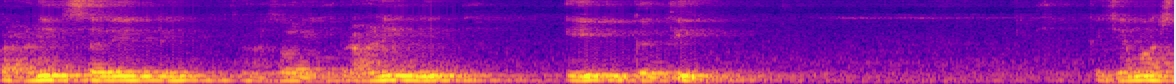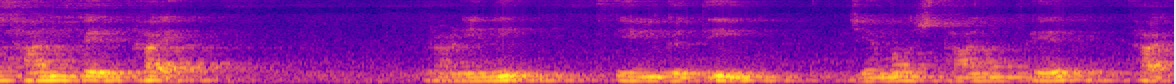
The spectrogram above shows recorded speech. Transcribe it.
પ્રાણી શરીરની સોરી પ્રાણીની એવી ગતિ કે જેમાં સ્થાન ફેર થાય. પ્રાણીની એવી ગતિ જેમાં સ્થાન ફેર થાય.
